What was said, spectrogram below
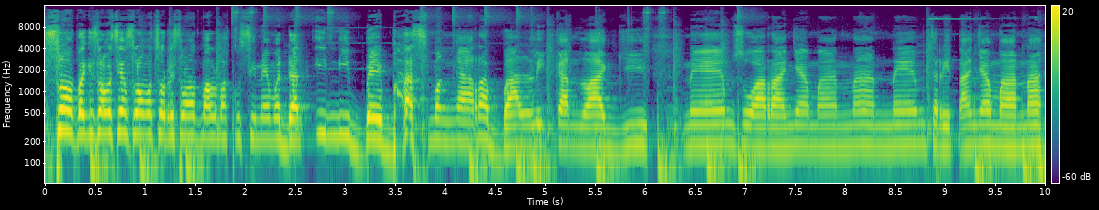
Selamat pagi, selamat siang, selamat sore, selamat malam. Aku Sinema dan ini bebas mengarah balikan lagi. Nem suaranya mana, Nem ceritanya mana?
